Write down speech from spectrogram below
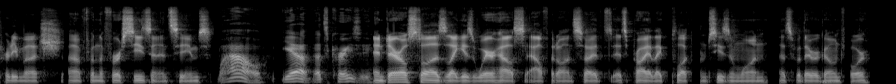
pretty much uh, from the first season it seems. Wow. Yeah, that's crazy. And Darryl still has like his warehouse outfit on, so it's it's probably like plucked from season one. That's what they were going for.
